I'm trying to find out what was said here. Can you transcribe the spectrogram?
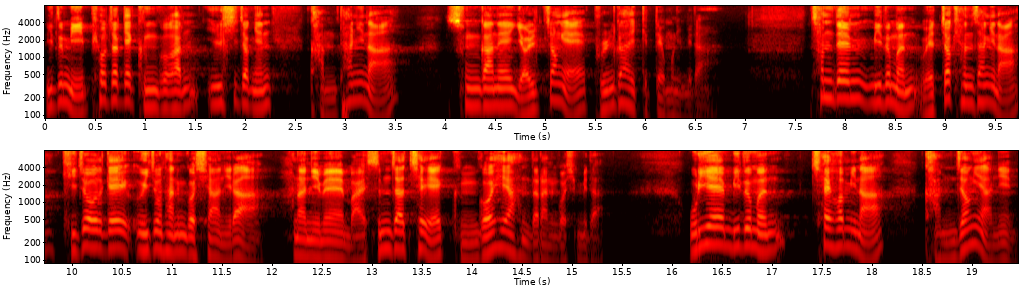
믿음이 표적에 근거한 일시적인 감탄이나 순간의 열정에 불과했기 때문입니다. 참된 믿음은 외적 현상이나 기적에 의존하는 것이 아니라 하나님의 말씀 자체에 근거해야 한다는 것입니다. 우리의 믿음은 체험이나 감정이 아닌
